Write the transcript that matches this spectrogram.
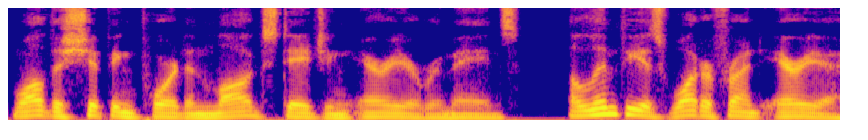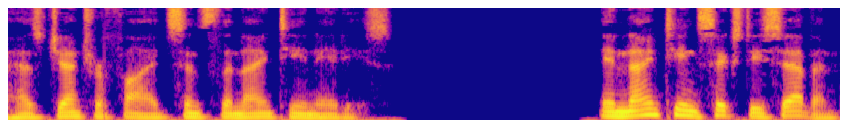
While the shipping port and log staging area remains, Olympia's waterfront area has gentrified since the 1980s. In 1967,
